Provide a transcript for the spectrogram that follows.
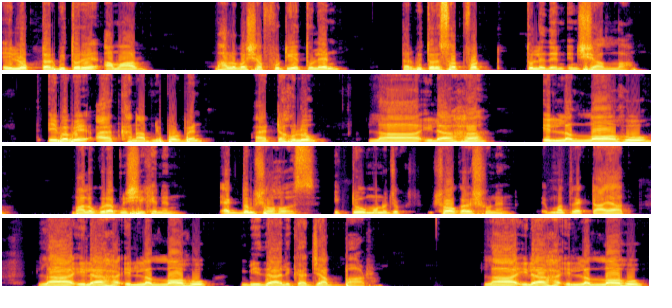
এই লোকটার ভিতরে আমার ভালোবাসা ফুটিয়ে তোলেন, তার ভিতরে ছটফট তুলে দেন ইনশাআল্লাহ। এইভাবে আয়াতখানা আপনি পড়বেন। আয়াতটা হলো, লা ইলাহা ইল্লাল্লাহু, ভালো করে আপনি শিখে নেন। একদম সহজ, একটু মনোযোগ সহকারে শুনেন। মাত্র একটা আয়াত। লা ইলাহা ইল্লাল্লাহু বিদালিকা জাব্বার। লা ইলাহা ইল্লাল্লাহু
